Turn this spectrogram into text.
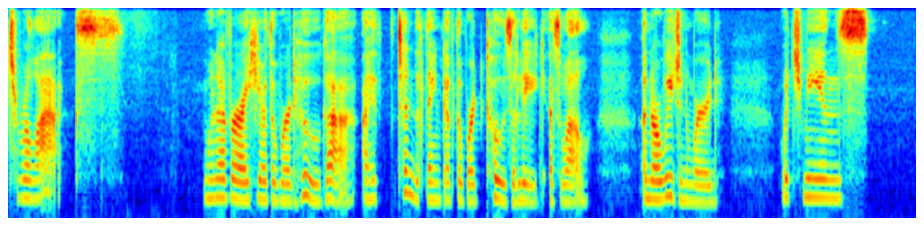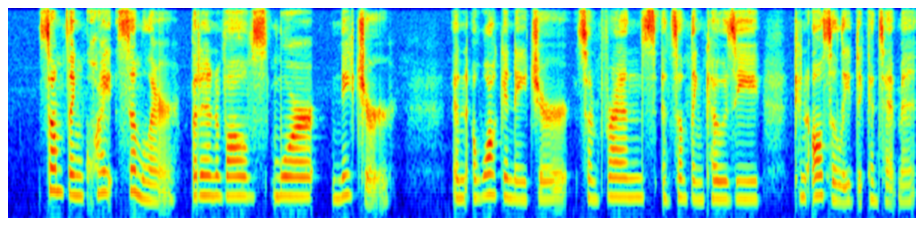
to relax. Whenever I hear the word hygge, I tend to think of the word koselig as well, a Norwegian word, which means something quite similar, but it involves more nature and a walk in nature, some friends, and something cozy can also lead to contentment.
